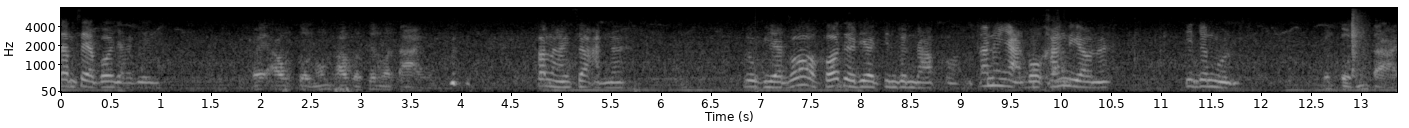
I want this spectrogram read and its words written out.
ตำแสบบ่อยากเอง ไปเอาต้นของเขากับเส้นมาตาย ข้างในสะอาดนะลูกเบียดบ่ขอเธอเดียวกินจนดับก่อนอนุญาตบอกครั้งเดียวนะ กินจนหมดเป็นต้นมันตาย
